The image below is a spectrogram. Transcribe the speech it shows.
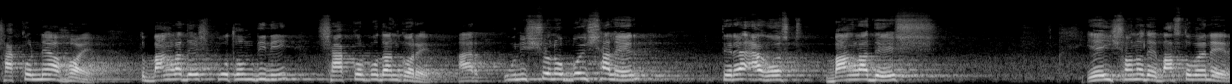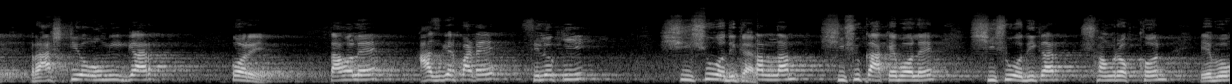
স্বাক্ষর নেওয়া হয়। তো বাংলাদেশ প্রথম দিনই স্বাক্ষর প্রদান করে। আর উনিশশো নব্বই সালের তেরো আগস্ট বাংলাদেশ এই সনদে বাস্তবায়নের রাষ্ট্রীয় অঙ্গীকার করে। তাহলে আজকের পাঠে ছিল কি? শিশু অধিকার। জানলাম শিশু কাকে বলে? শিশু অধিকার সংরক্ষণ এবং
